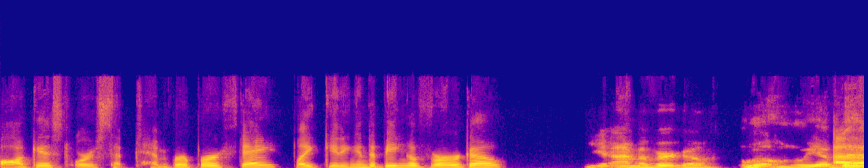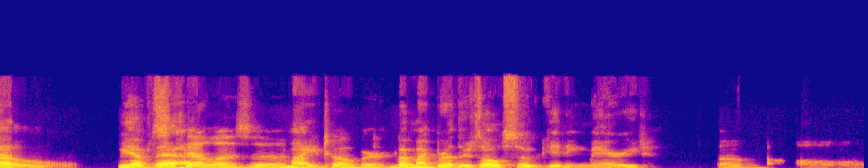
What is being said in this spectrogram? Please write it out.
August or September birthday? Like getting into being a Virgo? Yeah, I'm a Virgo. Well, we have that. Oh. We have that. Stella's uh, My- October. But my brother's also getting married. Oh. Oh,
